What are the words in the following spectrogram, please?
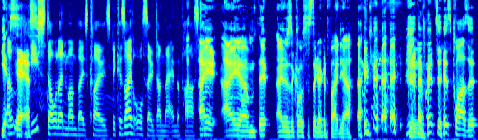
Yes. I- Yes. Have you stolen Mumbo's clothes? Because I've also done that in the past. I, I, um, it, I, it was the closest thing I could find. Yeah, I, I went to his closet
